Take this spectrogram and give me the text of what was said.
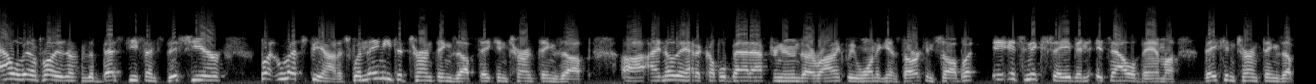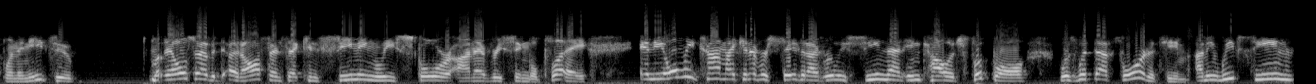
Alabama probably doesn't have the best defense this year, but let's be honest. When they need to turn things up, they can turn things up. Uh, I know they had a couple bad afternoons. Ironically, one against Arkansas, but it's Nick Saban. It's Alabama. They can turn things up when they need to. But they also have an offense that can seemingly score on every single play. And the only time I can ever say that I've really seen that in college football was with that Florida team. I mean, we've seen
